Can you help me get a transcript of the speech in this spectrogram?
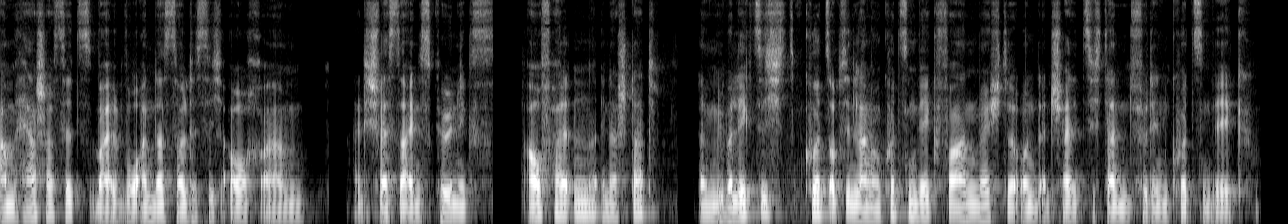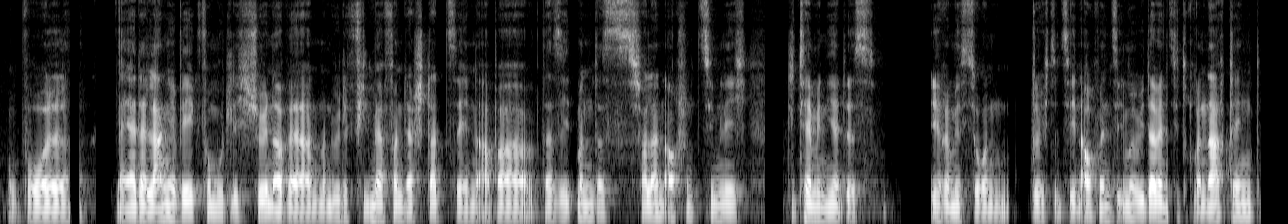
am Herrschersitz, weil woanders sollte sich auch, ähm, die Schwester eines Königs aufhalten in der Stadt. Ähm, überlegt sich kurz, ob sie 'n langen oder kurzen Weg fahren möchte und entscheidet sich dann für den kurzen Weg, obwohl, na ja, der lange Weg vermutlich schöner wäre und man würde viel mehr von der Stadt sehen. Aber da sieht man, dass Schalan auch schon ziemlich determiniert ist, ihre Mission durchzuziehen. Auch wenn sie immer wieder wenn sie drüber nachdenkt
